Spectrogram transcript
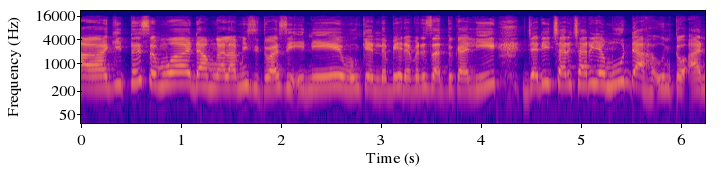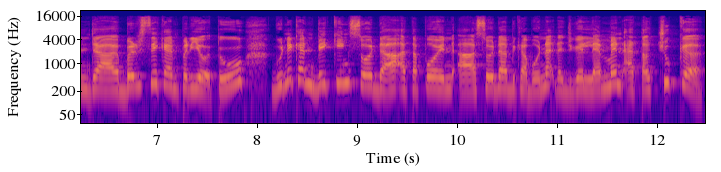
uh, kita semua dah mengalami situasi ini mungkin lebih daripada satu kali. Jadi cara-cara yang mudah untuk anda bersihkan periuk tu, gunakan baking soda ataupun uh, soda bikarbonat dan juga lemon atau cuka.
